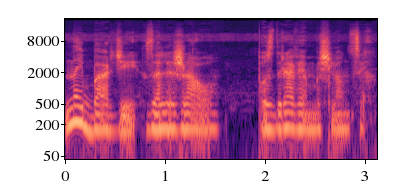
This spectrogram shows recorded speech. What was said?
najbardziej zależało. Pozdrawiam myślących.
